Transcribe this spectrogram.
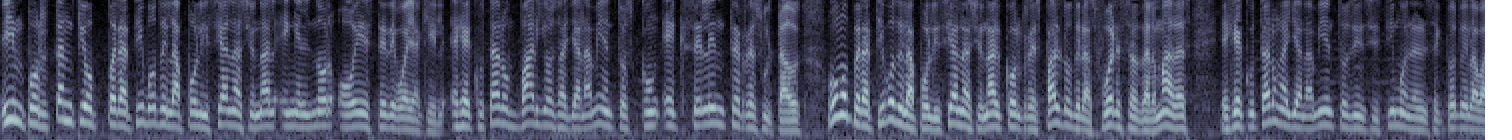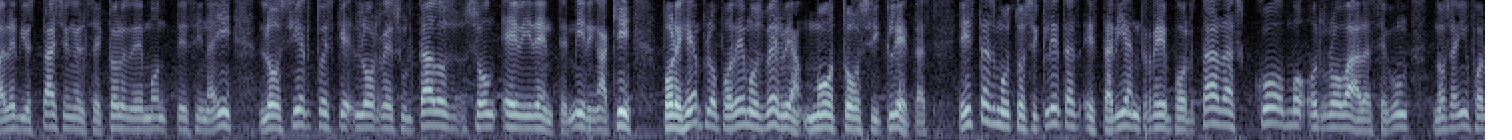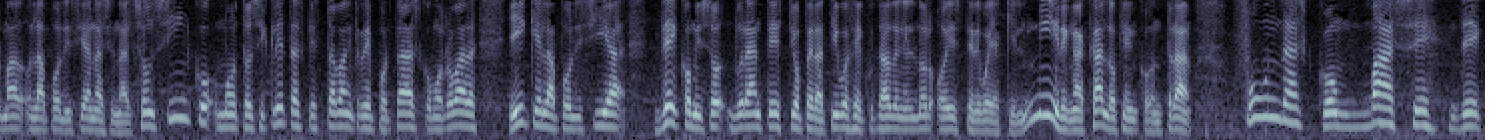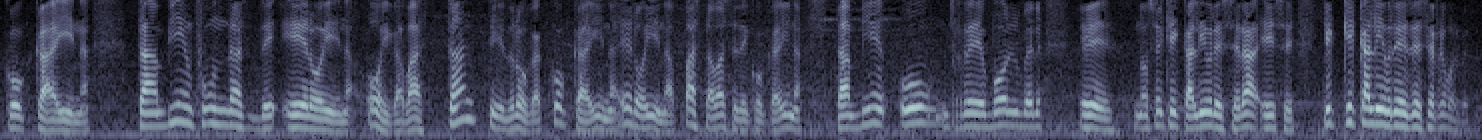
Importante operativo de la Policía Nacional en el noroeste de Guayaquil. Ejecutaron varios allanamientos con excelentes resultados. Un operativo de la Policía Nacional con respaldo de las Fuerzas Armadas ejecutaron allanamientos, insistimos, en el sector de la Valerio Estacio, en el sector de Montesinaí. Lo cierto es que los resultados son evidentes. Miren, aquí, por ejemplo, podemos ver, vean, motocicletas. Estas motocicletas estarían reportadas como robadas, según nos ha informado la Policía Nacional. Son cinco motocicletas que estaban reportadas como robadas y que la policía decomisó durante este operativo ejecutado en el noroeste de Guayaquil. Miren acá lo que encontraron. Fundas con base de cocaína también fundas de heroína. Oiga, bastante droga, cocaína, heroína, pasta base de cocaína. También un revólver, eh, no sé qué calibre será ese. ¿Qué, qué calibre es ese revólver?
